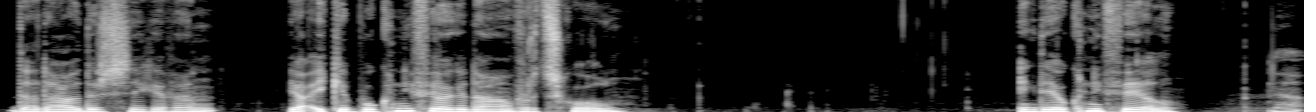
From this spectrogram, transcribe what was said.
dat ouders zeggen van, ja, ik heb ook niet veel gedaan voor school. Ik deed ook niet veel. Ja.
